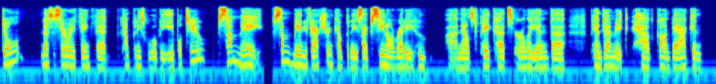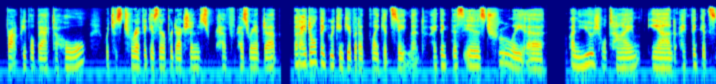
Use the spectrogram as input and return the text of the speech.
don't necessarily think that companies will be able to. Some may. Some manufacturing companies I've seen already who announced pay cuts early in the pandemic have gone back and brought people back to whole, which is terrific as their production have, has ramped up. But I don't think we can give it a blanket statement. I think this is truly a unusual time, and I think it's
